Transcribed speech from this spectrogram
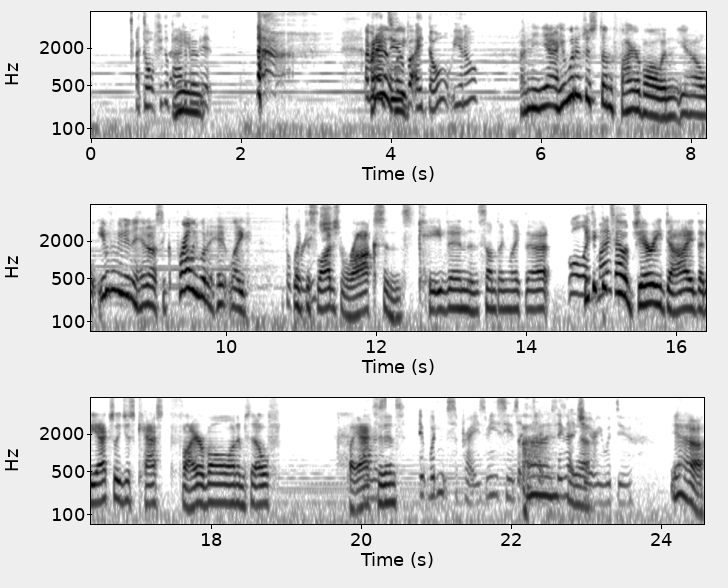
I don't feel bad about mean, it. I mean, I kinda do, like- but I don't, you know? I mean, yeah, he would have just done fireball, and you know, even if he didn't hit us, he probably would have hit like The like breach. dislodged rocks and cave in and something like that. Well, you think my that's how Jerry died? That he actually just cast fireball on himself by accident? it wouldn't surprise me. Seems like the type Uh, of thing that yeah. Jerry would do. Yeah.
